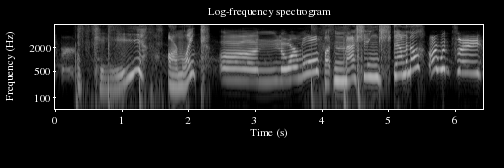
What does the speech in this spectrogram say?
spurt. Okay. Arm length? Uh, normal? Button mashing stamina? I would say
